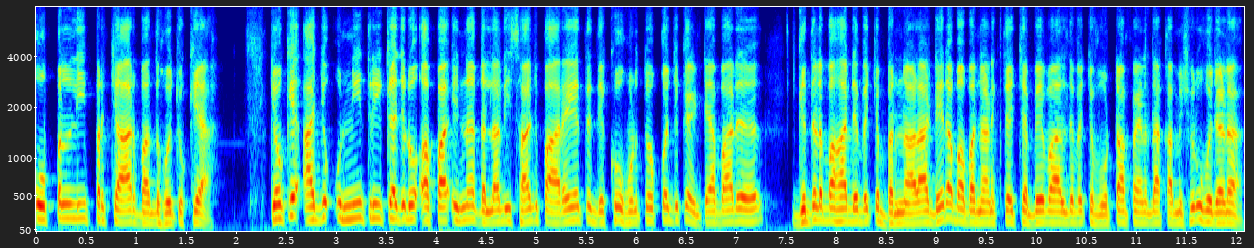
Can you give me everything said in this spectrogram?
ਓਪਨਲੀ ਪ੍ਰਚਾਰ ਬੰਦ ਹੋ ਚੁੱਕਿਆ। ਕਿਉਂਕਿ ਅੱਜ 19 ਤਰੀਕ ਹੈ ਜਦੋਂ ਆਪਾਂ ਇਹਨਾਂ ਗੱਲਾਂ ਦੀ ਸਾਂਝ ਪਾ ਰਹੇ ਹਾਂ ਤੇ ਦੇਖੋ ਹੁਣ ਤੋਂ ਕੁਝ ਘੰਟਿਆਂ ਬਾਅਦ ਗਿੱਦੜਬਾਹਾ ਦੇ ਵਿੱਚ ਬਰਨਾਲਾ, ਡੇਰਾ ਬਾਬਾ ਨਾਨਕ ਤੇ ਚੱਬੇਵਾਲ ਦੇ ਵਿੱਚ ਵੋਟਾਂ ਪੈਣ ਦਾ ਕੰਮ ਸ਼ੁਰੂ ਹੋ ਜਾਣਾ।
